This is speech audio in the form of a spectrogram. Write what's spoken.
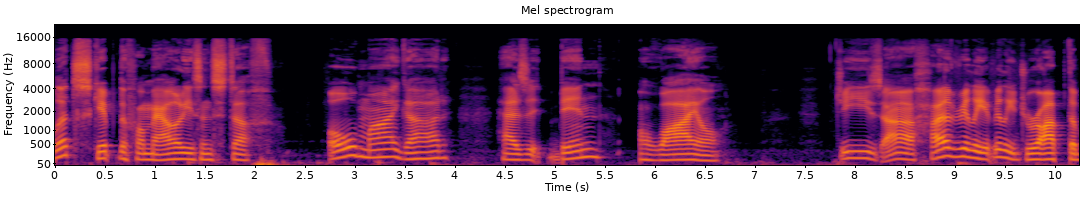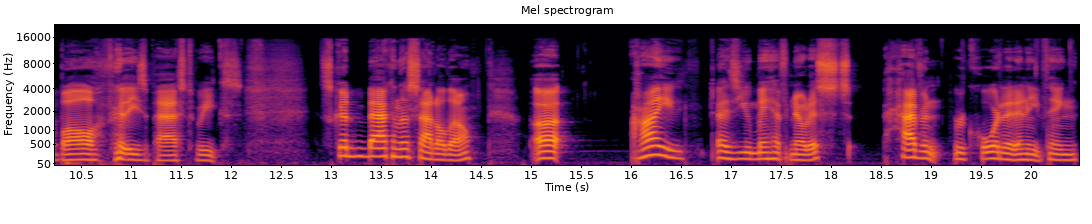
let's skip the formalities and stuff. Oh my god, has it been a while? Jeez, uh, I really, really dropped the ball for these past weeks. It's good to be back in the saddle, though. Uh, I, as you may have noticed, haven't recorded anything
